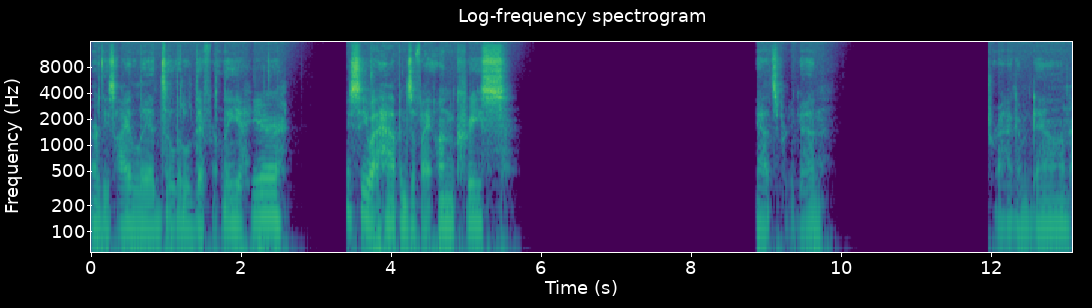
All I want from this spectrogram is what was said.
or these eyelids a little differently here. Let me see what happens if I uncrease. Yeah, that's pretty good. Drag them down.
